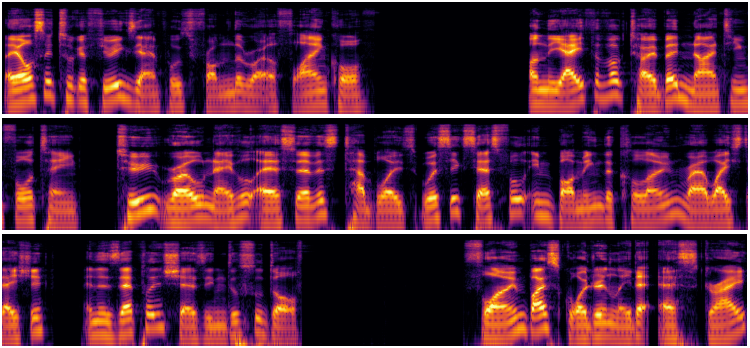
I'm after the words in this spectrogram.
They also took a few examples from the Royal Flying Corps. On the 8th of October 1914, two Royal Naval Air Service tabloids were successful in bombing the Cologne railway station and the Zeppelin sheds in Dusseldorf flown by Squadron Leader S. Grey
